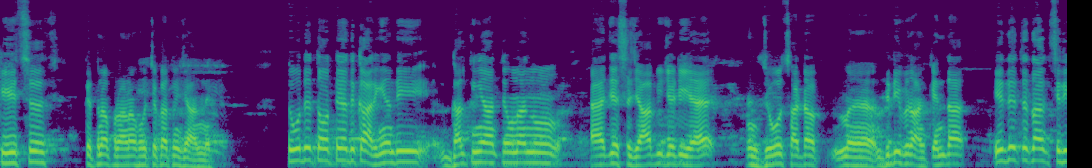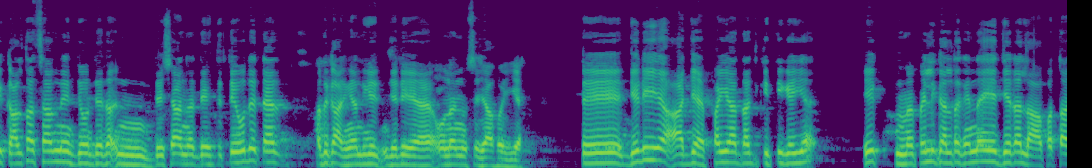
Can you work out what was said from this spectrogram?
ਕੇਸ ਕਿਤਨਾ ਪੁਰਾਣਾ ਹੋ ਚੁੱਕਾ ਤੁਸੀਂ ਜਾਣਦੇ ਤੇ ਉਹਦੇ ਤੌਰ ਤੇ ਅਧਿਕਾਰੀਆਂ ਦੀ ਗਲਤੀਆਂ ਤੇ ਉਹਨਾਂ ਨੂੰ ਐਜ ਏ ਸਜ਼ਾ ਵੀ ਜਿਹੜੀ ਹੈ, ਜੋ ਸਾਡਾ ਵਿਧੀ ਵਿਧਾਨ ਕਹਿੰਦਾ, ਇਹਦੇ ਤੇ ਤਾਂ ਸ੍ਰੀ ਅਕਾਲ ਤਖਤ ਸਾਹਿਬ ਨੇ ਜੋ ਦਿਸ਼ਾ ਨਿਰਦੇਸ਼ ਦਿੱਤੇ, ਉਹਦੇ ਤਹਿਤ ਅਧਿਕਾਰੀਆਂ ਦੀ ਜਿਹੜੇ ਹੈ, ਉਹਨਾਂ ਨੂੰ ਸਜ਼ਾ ਹੋਈ ਹੈ। ਤੇ ਜਿਹੜੀ ਅੱਜ ਐਫ ਆਈ ਆਰ ਦਰਜ ਕੀਤੀ ਗਈ ਹੈ ਇਹ ਮੈਂ ਪਹਿਲੀ ਗੱਲ ਤਾਂ ਕਹਿੰਦਾ ਇਹ ਜਿਹੜਾ ਲਾਪਤਾ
